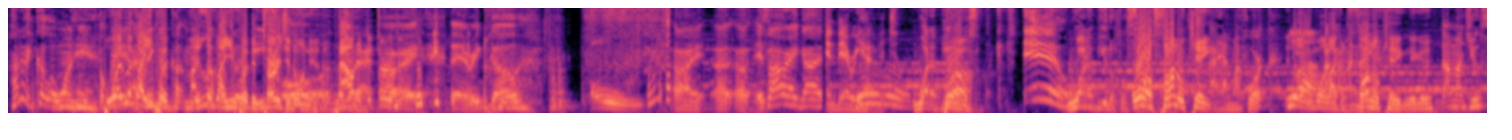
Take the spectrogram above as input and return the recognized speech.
How did I cut with one hand? Boy, it look I like you put- it myself look like you good put piece. detergent on there, oh, the powdered detergent. All right, there we go. Oh, all right. Uh, uh, it's all right, guys. And there we have it. What a beautiful. Bruh. Ew! What a beautiful. Or a funnel cake. I have my fork, It Yeah. looks more I like a funnel knife. cake, nigga. got my juice,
